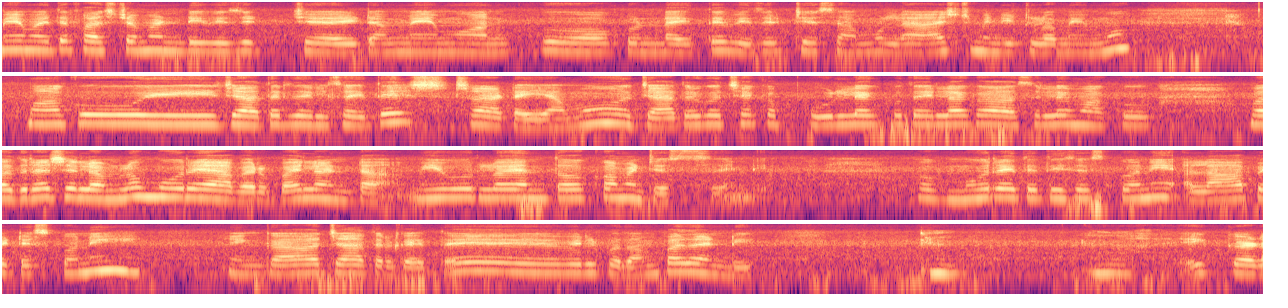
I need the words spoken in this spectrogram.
మేమైతే ఫస్ట్ టైం అండి విజిట్ చేయటం. మేము అనుకోకుండా అయితే విజిట్ చేసాము. లాస్ట్ మినిట్లో మేము మాకు ఈ జాతర తెలిసి అయితే స్టార్ట్ అయ్యాము. జాతరకు వచ్చాక పూలు లేకపోతే ఇలాగా అసలే మాకు భద్రాచలంలో మూర యాభై రూపాయలు అంట మీ ఊర్లో ఎంతో కామెంట్ చేసేయండి. ఒక మూర అయితే తీసేసుకొని అలా పెట్టేసుకొని ఇంకా జాతరకు అయితే వెళ్ళిపోదాం పదండి. ఇక్కడ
